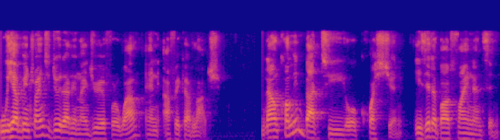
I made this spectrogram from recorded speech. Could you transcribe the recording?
we have been trying to do that in Nigeria for a while and Africa at large. Now, coming back to your question, is it about financing?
